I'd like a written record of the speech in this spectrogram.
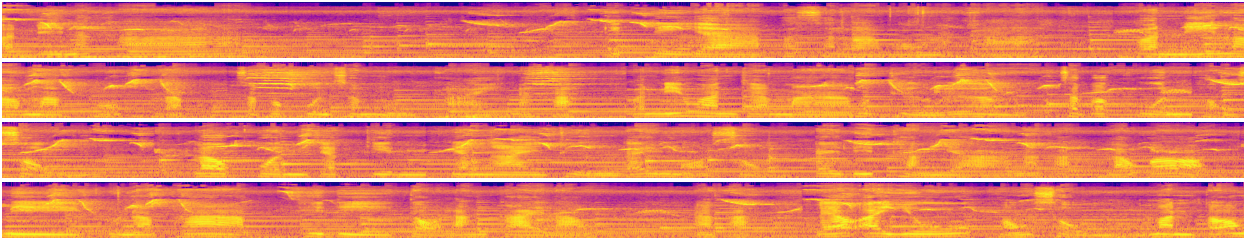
วัสดีนะคะ กิตติยาพัสราวงนะคะ วันนี้เรามาพบกับสรรพคุณสมุนไพรนะคะ วันนี้วันจะมาพูดถึงเรื่องสรรพคุณของสงเราควรจะกินยังไงถึงได้เหมาะสมได้ฤทธิ์ทางยานะคะ แล้วก็มีคุณภาพที่ดีต่อร่างกายเรานะคะแล้วอายุของสมมันต้อง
